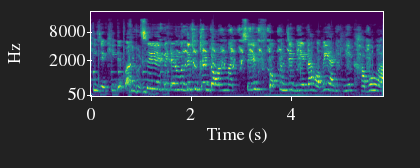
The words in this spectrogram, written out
কি যে খিদে পাচ্ছে। পেটের মধ্যে ছুটে ডন মারছে কখন যে বিয়েটা হবে আর গিয়ে খাব আ।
